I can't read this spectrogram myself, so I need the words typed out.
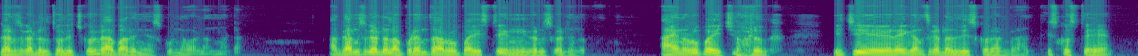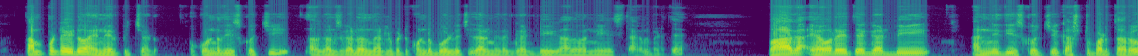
గనుసుగడ్డలు తోలించుకొని వ్యాపారం చేసుకునేవాళ్ళు అనమాట ఆ గనుసుగడ్డలు అప్పుడెంత రూపాయి ఇస్తే ఇన్ని గనుసుగడ్డలు. ఆయన రూపాయి ఇచ్చేవాడు. ఇచ్చి రే గనుసుగడ్డలు తీసుకురండి రా తీసుకొస్తే తంపటేయడం ఆయన నేర్పించాడు. కుండ తీసుకొచ్చి ఆ గనుసుగడ్డలు దాంట్లో పెట్టి కుండ బోల్డ్ వచ్చి దాని మీద గడ్డి కాదు అన్నీ వేసి తగలబెడితే బాగా ఎవరైతే గడ్డి అన్నీ తీసుకొచ్చి కష్టపడతారో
